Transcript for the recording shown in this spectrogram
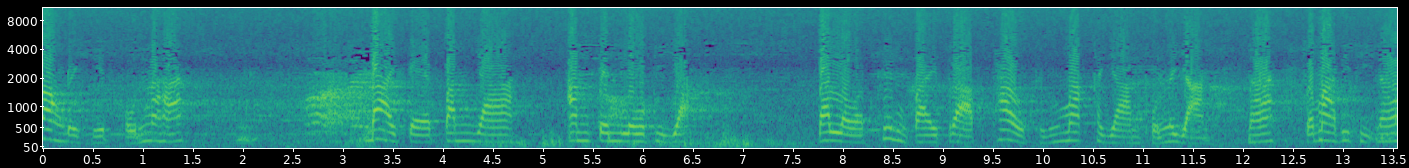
ต้องโดยเหตุผลนะคะ ได้แก่ปัญญา อันเป็นโลกิยะ ตลอดขึ้นไปปราบเท่าถึงมรรคยานผลยานนะสมาธิฐินะ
